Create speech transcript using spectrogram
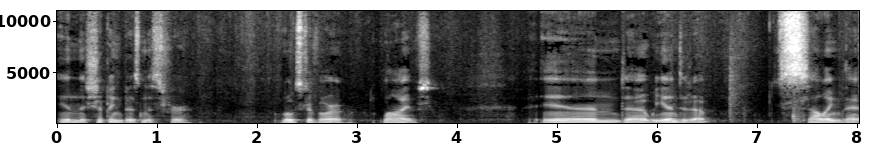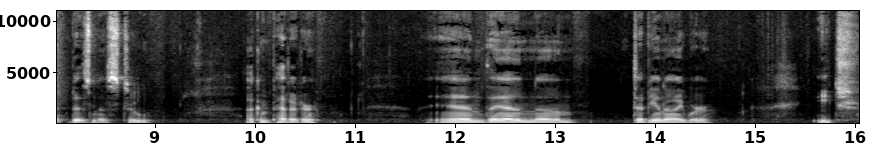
in the shipping business for most of our lives, and uh, we ended up selling that business to a competitor. And then um, Debbie and I were each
